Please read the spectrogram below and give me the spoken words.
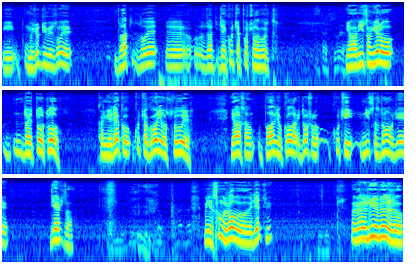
I međutim je zove, brat zove e, da, da je kuća počela goriti. Ja nisam vjerovao da je to to. Kad mi je rekao kuća gori od struje, ja sam upalio kola i došao kući, nisam znao gdje je, gdje je šta. Meni je samo žao ove djeci. A mene nije mene žao.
